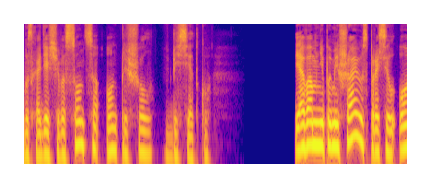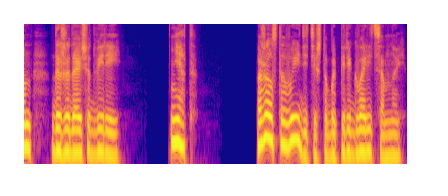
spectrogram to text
восходящего солнца он пришел в беседку. «Я вам не помешаю?» — спросил он, дожидаясь у дверей. «Нет. Пожалуйста, выйдите, чтобы переговорить со мной».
